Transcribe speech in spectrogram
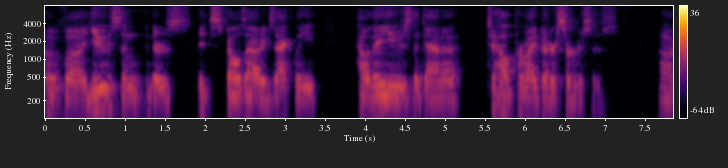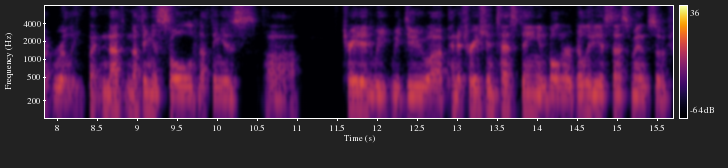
of use, and there's it spells out exactly how they use the data to help provide better services. Uh, really, but not, nothing is sold, nothing is uh, traded. We we do penetration testing and vulnerability assessments of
